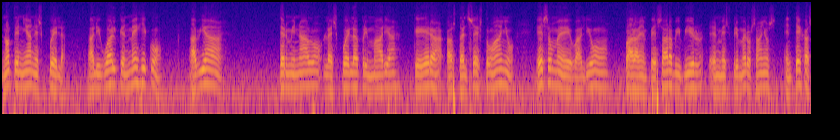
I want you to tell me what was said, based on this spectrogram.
no tenían escuela. Al igual que en México, había terminado la escuela primaria que era hasta el sexto año. Eso me valió para empezar a vivir en mis primeros años en Texas.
